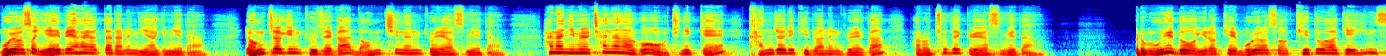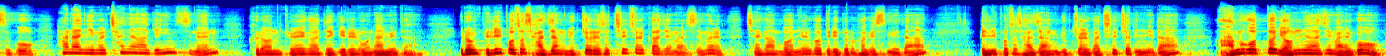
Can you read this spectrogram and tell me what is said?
모여서 예배하였다라는 이야기입니다. 영적인 교제가 넘치는 교회였습니다. 하나님을 찬양하고 주님께 간절히 기도하는 교회가 바로 초대교회였습니다. 여러분, 우리도 이렇게 모여서 기도하기에 힘쓰고 하나님을 찬양하기에 힘쓰는 그런 교회가 되기를 원합니다. 여러분, 빌립보서 4장 6절에서 7절까지의 말씀을 제가 한번 읽어드리도록 하겠습니다. 빌립보서 4장 6절과 7절입니다. 아무것도 염려하지 말고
